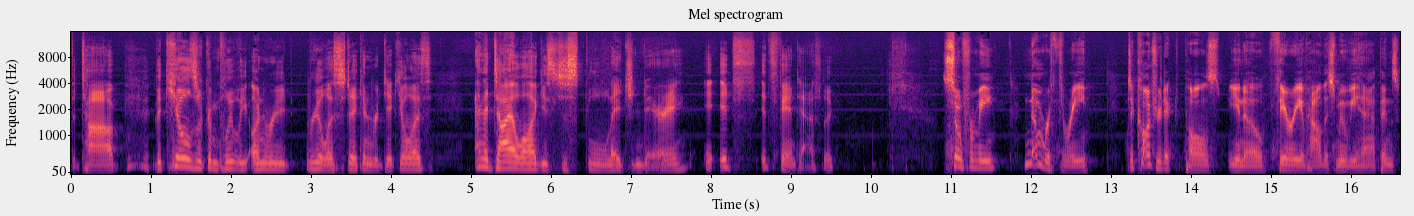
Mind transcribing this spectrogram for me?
the top. The kills are completely unrealistic and ridiculous, and the dialogue is just legendary. It, it's it's fantastic. So for me, number three, to contradict Paul's, you know, theory of how this movie happens,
